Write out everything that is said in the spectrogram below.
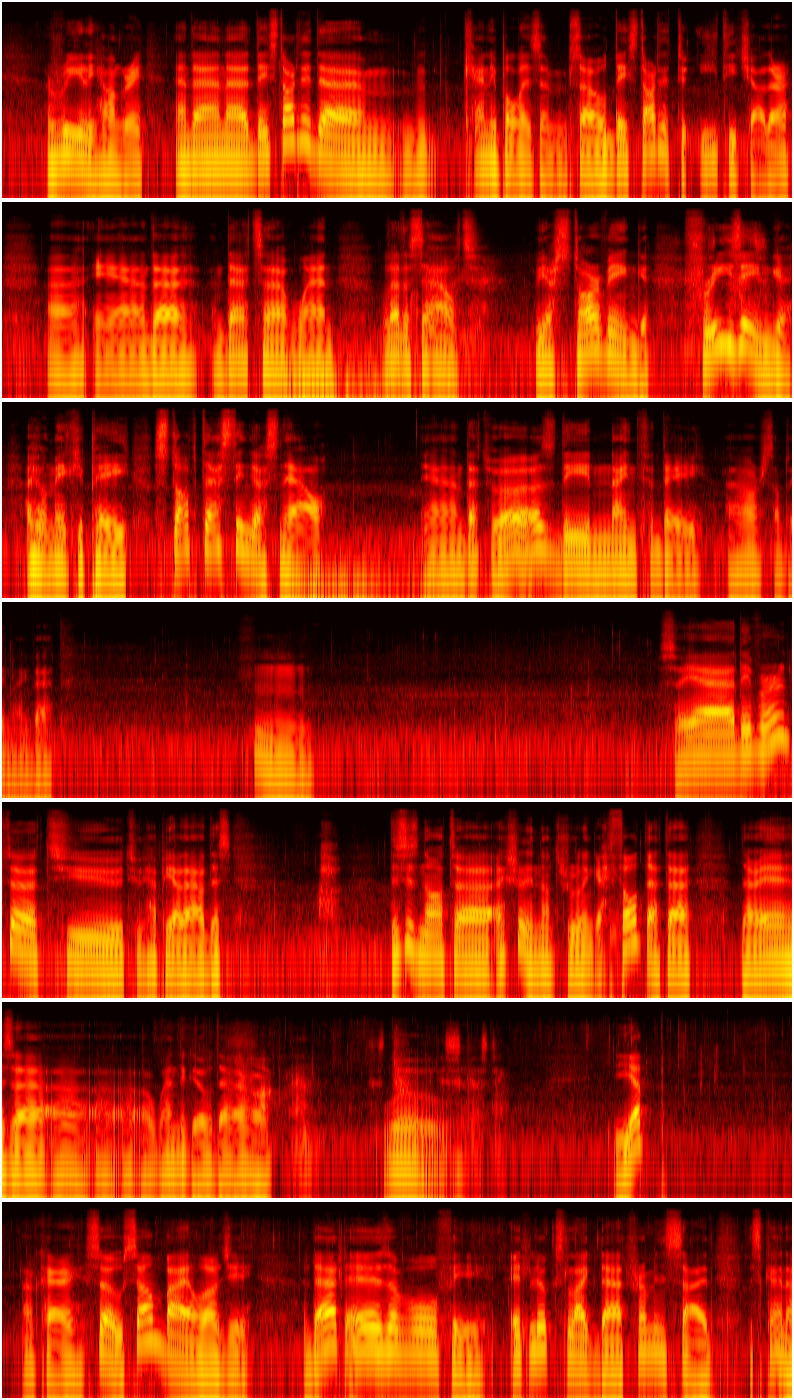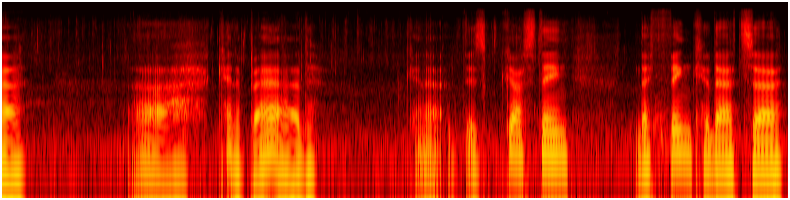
really hungry, and then uh, they started um, cannibalism. So they started to eat each other, and and that's when let us out. We are starving, freezing. I will make you pay. Stop testing us now. And that was the ninth day, uh, or something like that. Hmm. So yeah, they weren't uh, too too happy about this. this is not uh, actually not drooling. I thought that uh, there is a, a, a, a Wendigo there. Fuck, man. This is Whoa. disgusting. Yep. Okay, so some biology. That is a wolfie. It looks like that from inside. It's kinda... Uh, kinda bad. Kinda disgusting. I think that Uh,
